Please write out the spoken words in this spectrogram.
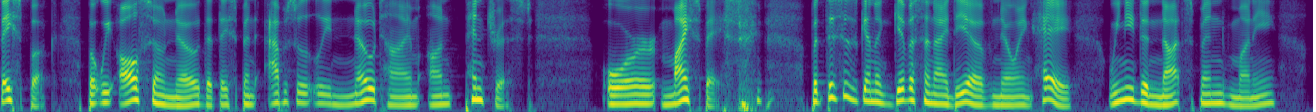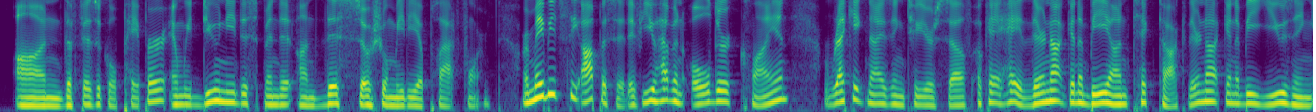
Facebook, but we also know that they spend absolutely no time on Pinterest or MySpace. but this is going to give us an idea of knowing hey, we need to not spend money on the physical paper and we do need to spend it on this social media platform. Or maybe it's the opposite. If you have an older client, recognizing to yourself, okay, hey, they're not going to be on TikTok, they're not going to be using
